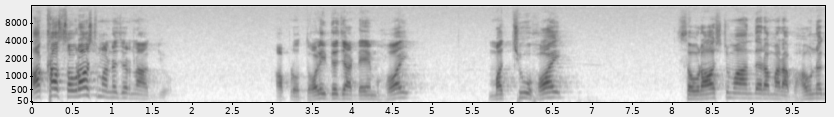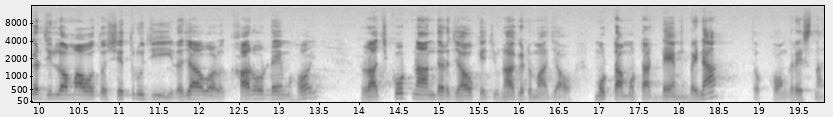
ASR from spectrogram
આખા સૌરાષ્ટ્રમાં નજર નાખજો. આપણો ધોળીધજા ડેમ હોય, મચ્છુ હોય સૌરાષ્ટ્રમાં અંદર અમારા ભાવનગર જિલ્લામાં આવો તો શેત્રુજી, રજાવળ, ખારો ડેમ હોય, રાજકોટના અંદર જાઓ કે જુનાગઢમાં જાઓ, મોટા મોટા ડેમ બન્યા તો કોંગ્રેસના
